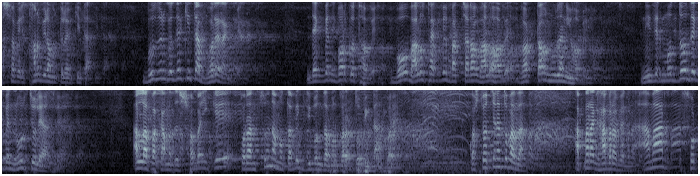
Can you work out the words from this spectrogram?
আশরাফ আলী থানবী কিতাব। বুজুর্গদের কিতাব ঘরে রাখবেন। দেখবেন বরকত হবে। বউ ভালো থাকবে, বাচ্চারাও ভালো হবে, ঘরটাও নুরানি হবে। নিজের মধ্যেও দেখবেন নূর চলে আসবে। আল্লাহ পাক আমাদের সবাইকে কোরআন সুন্না মোতাবেক জীবনযাপন করার তৌফিক দান করেন। কষ্ট হচ্ছে না তো বাজান আপনারা ঘাবড়াবেন না। আমার ছোট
